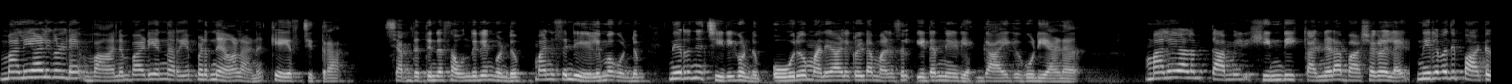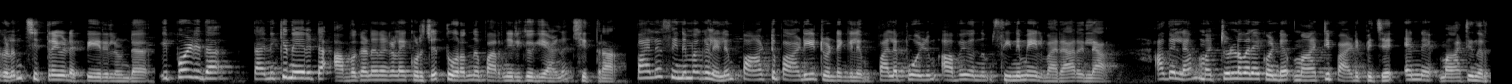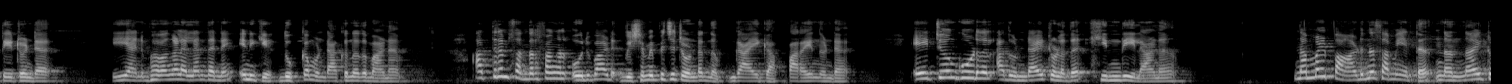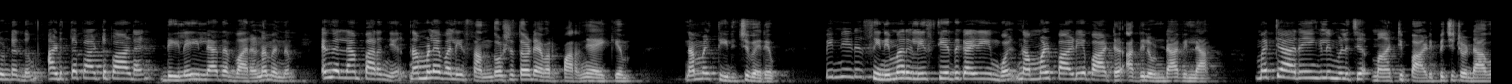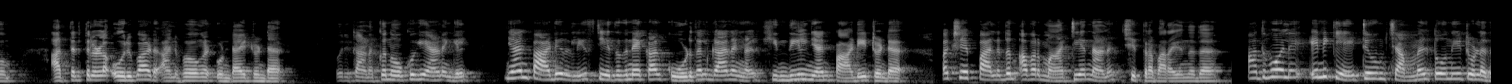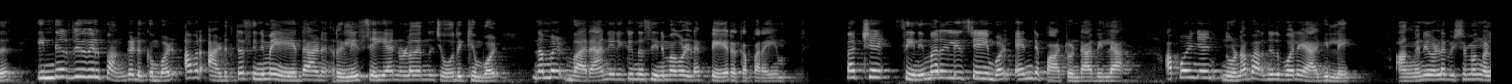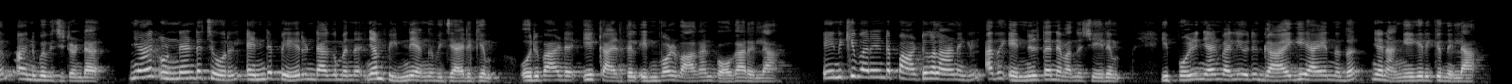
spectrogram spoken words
മലയാളികളുടെ വാനമ്പാടി എന്നറിയപ്പെടുന്ന ആളാണ് കെ എസ് ചിത്ര. ശബ്ദത്തിന്റെ സൗന്ദര്യം കൊണ്ടും മനസ്സിന്റെ എളിമ കൊണ്ടും നിറഞ്ഞ ചിരി കൊണ്ടും ഓരോ മലയാളികളുടെ മനസ്സിൽ ഇടം നേടിയ ഗായിക കൂടിയാണ്. മലയാളം തമിഴ് ഹിന്ദി കന്നഡ ഭാഷകളിലായി നിരവധി പാട്ടുകളും ചിത്രയുടെ പേരിലുണ്ട്. ഇപ്പോഴിതാ തനിക്ക് നേരിട്ട അവഗണനകളെക്കുറിച്ച് തുറന്നു പറഞ്ഞിരിക്കുകയാണ് ചിത്ര. പല സിനിമകളിലും പാട്ട് പാടിയിട്ടുണ്ടെങ്കിലും പലപ്പോഴും അവയൊന്നും സിനിമയിൽ വരാറില്ല. അതെല്ലാം മറ്റുള്ളവരെ കൊണ്ട് മാറ്റി പാടിപ്പിച്ച് എന്നെ മാറ്റി നിർത്തിയിട്ടുണ്ട്. ഈ അനുഭവങ്ങളെല്ലാം തന്നെ എനിക്ക് ദുഃഖമുണ്ടാക്കുന്നതുമാണ്. അത്തരം സന്ദർഭങ്ങൾ ഒരുപാട് വിഷമിപ്പിച്ചിട്ടുണ്ടെന്നും ഗായിക പറയുന്നുണ്ട്. ഏറ്റവും കൂടുതൽ അതുണ്ടായിട്ടുള്ളത് ഹിന്ദിയിലാണ്. നമ്മൾ പാടുന്ന സമയത്ത് നന്നായിട്ടുണ്ടെന്നും അടുത്ത പാട്ട് പാടാൻ ഡിലേ ഇല്ലാതെ വരണമെന്നും എന്നെല്ലാം പറഞ്ഞ് നമ്മളെ വലിയ സന്തോഷത്തോടെ അവർ പറഞ്ഞയക്കും. നമ്മൾ തിരിച്ചു വരും. പിന്നീട് സിനിമ റിലീസ് ചെയ്ത് കഴിയുമ്പോൾ നമ്മൾ പാടിയ പാട്ട് അതിലുണ്ടാവില്ല. മറ്റാരെയെങ്കിലും വിളിച്ച് മാറ്റി പാടിപ്പിച്ചിട്ടുണ്ടാവും. അത്തരത്തിലുള്ള ഒരുപാട് അനുഭവങ്ങൾ ഉണ്ടായിട്ടുണ്ട്. ഒരു കണക്ക് നോക്കുകയാണെങ്കിൽ ഞാൻ പാടി റിലീസ് ചെയ്തതിനേക്കാൾ കൂടുതൽ ഗാനങ്ങൾ ഹിന്ദിയിൽ ഞാൻ പാടിയിട്ടുണ്ട്. പക്ഷേ പലതും അവർ മാറ്റിയെന്നാണ് ചിത്ര പറയുന്നത്. അതുപോലെ എനിക്ക് ഏറ്റവും ചമ്മൽ തോന്നിയിട്ടുള്ളത് ഇന്റർവ്യൂവിൽ പങ്കെടുക്കുമ്പോൾ അവർ അടുത്ത സിനിമ ഏതാണ് റിലീസ് ചെയ്യാനുള്ളതെന്ന് ചോദിക്കുമ്പോൾ നമ്മൾ വരാനിരിക്കുന്ന സിനിമകളുടെ പേരൊക്കെ പറയും. പക്ഷേ സിനിമ റിലീസ് ചെയ്യുമ്പോൾ എന്റെ പാട്ടുണ്ടാവില്ല. അപ്പോൾ ഞാൻ നുണ പറഞ്ഞതുപോലെ ആകില്ലേ? അങ്ങനെയുള്ള വിഷമങ്ങളും അനുഭവിച്ചിട്ടുണ്ട്. ഞാൻ ഉണ്ണേണ്ട ചോറിൽ എന്റെ പേരുണ്ടാകുമെന്ന് ഞാൻ പിന്നെ അങ്ങ് വിചാരിക്കും. ഒരുപാട് ഈ കാര്യത്തിൽ ഇൻവോൾവ് ആകാൻ പോകാറില്ല. എനിക്ക് വരേണ്ട പാട്ടുകളാണെങ്കിൽ അത് എന്നിൽ തന്നെ വന്നു ചേരും. ഇപ്പോഴും ഞാൻ വലിയൊരു ഗായികയായെന്നത് ഞാൻ അംഗീകരിക്കുന്നില്ല.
